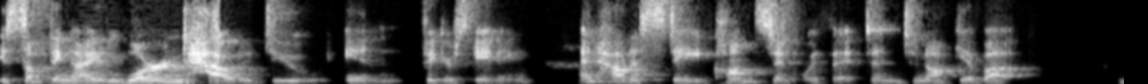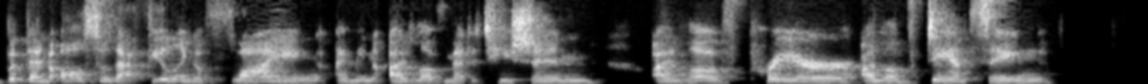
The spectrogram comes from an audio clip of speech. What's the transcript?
is something I learned how to do in figure skating and how to stay constant with it and to not give up. But then also that feeling of flying. I mean, I love meditation, I love prayer, I love dancing.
